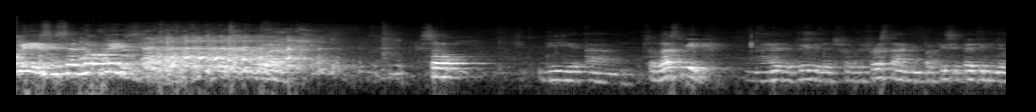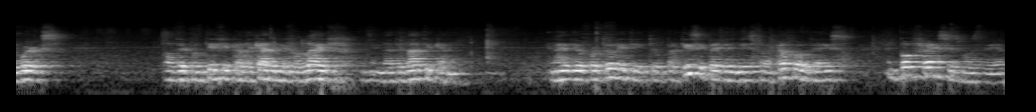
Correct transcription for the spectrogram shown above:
please, he said, no, please. So, the, um, so last week, I had the privilege for the first time in participating in the works of the Pontifical Academy for Life in the Vatican. And I had the opportunity to participate in this for a couple of days, and Pope Francis was there.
